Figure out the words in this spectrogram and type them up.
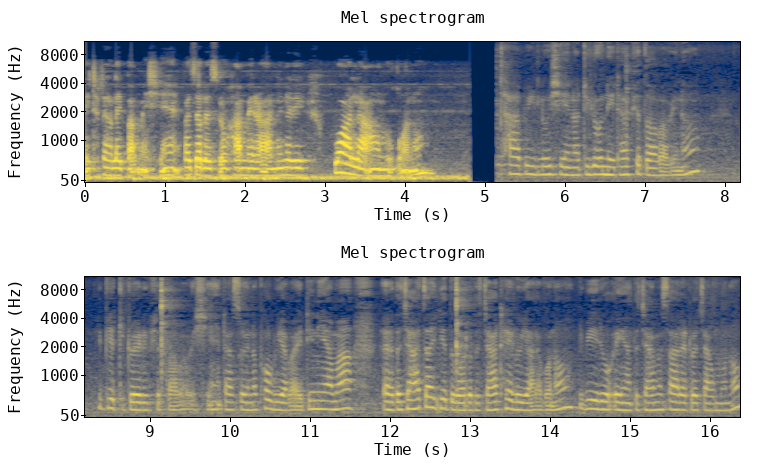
လေးထပ်ထားလိုက်ပါမယ်ရှင်။ဘာကြောင့်လဲဆိုတော့ဟာမရာနည်းနည်းလေးဝလာအောင်လို့ပေါ့နော်။ထားပြီးလို့ရှိရင်တော့ဒီလိုအနေထားဖြစ်သွားပါပြီเนาะ။ပြပြတွဲတွဲလေးဖြစ်သွားပါပြီရှင်။ဒါဆိုရင်တော့ဖုတ်လို့ရပါတယ်။ဒီနေရာမှာအဲတကြားကြိုက်တဲ့သူကတော့တကြားထည့်လို့ရတယ်ပေါ့နော်။ပြပြတို့အိမ်ကတကြားမစားတဲ့အတွက်ကြောင့်ပေါ့နော်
